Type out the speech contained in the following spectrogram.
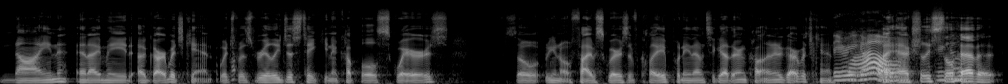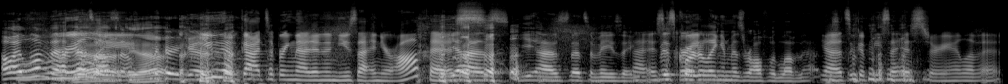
nine, and I made a garbage can, which was really just taking a couple squares. So you know, five squares of clay, putting them together, and calling it a garbage can. there you Wow. I go. actually still have it. Oh, I love that. Really? That's awesome. Yeah. Very good. You have got to bring that in and use that in your office. yes, yes, that's amazing. That is a Ms. Quarterling and Ms. Rolfe would love that. Yeah, it's a good piece of history. I love it.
